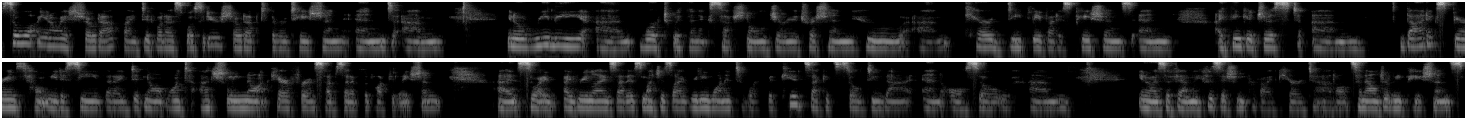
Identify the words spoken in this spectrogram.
so, you know, I showed up, I did what I was supposed to do, showed up to the rotation, and um, you know, really um, worked with an exceptional geriatrician who um, cared deeply about his patients. And I think it just, um, that experience helped me to see that I did not want to actually not care for a subset of the population. Uh, so I, I, realized that as much as I really wanted to work with kids, I could still do that. And also, um, you know, as a family physician, provide care to adults and elderly patients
